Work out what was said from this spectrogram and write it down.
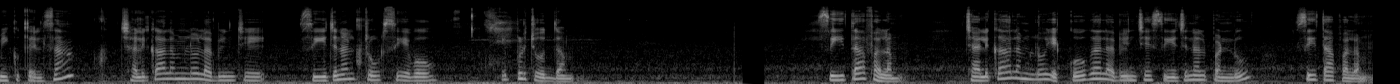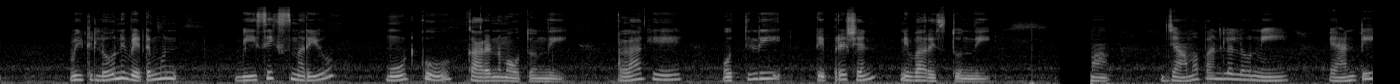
మీకు తెలుసా? చలికాలంలో లభించే సీజనల్ ఫ్రూట్స్ ఏవో? ఇప్పుడు చూద్దాం. సీతాఫలం. చలికాలంలో ఎక్కువగా లభించే సీజనల్ పండు సీతాఫలం. వీటిలోని విటమిన్ బి సిక్స్ మరియు మూడ్కు కారణమవుతుంది. అలాగే ఒత్తిడి డిప్రెషన్ నివారిస్తుంది. మా జామ పండ్లలోని యాంటీ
